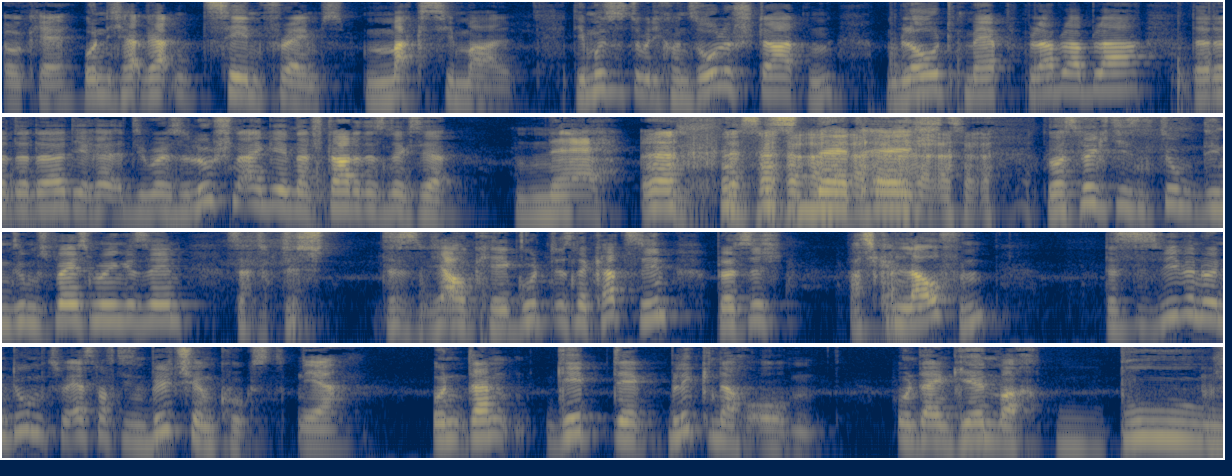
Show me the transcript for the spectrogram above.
okay. Und ich, wir hatten 10 Frames, maximal. Die musstest du über die Konsole starten, Load Map, bla bla bla, da, da, da, da, die, Re- die Resolution eingeben, dann startet das denkst dir, nee, das ist nicht echt. Du hast wirklich diesen Doom, den Doom Space Marine gesehen, sagst du, das, das, ja okay, gut, das ist eine Cutscene, plötzlich, was, ich kann laufen? Das ist wie wenn du in Doom zum ersten Mal auf diesen Bildschirm guckst. Ja. Und dann geht der Blick nach oben und dein Gehirn macht Boom.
